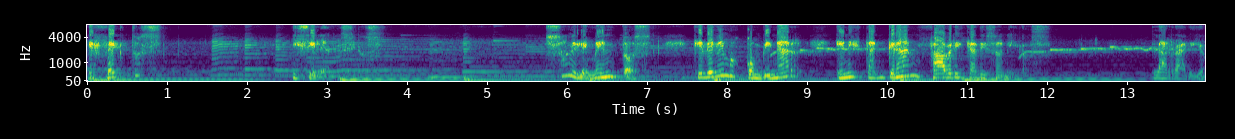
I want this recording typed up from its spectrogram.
Efectos y silencios. Son elementos que debemos combinar en esta gran fábrica de sonidos. La radio.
